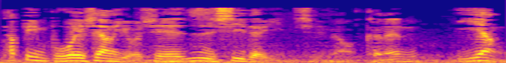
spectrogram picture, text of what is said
它并不会像有些日系的引擎哦，可能一样，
